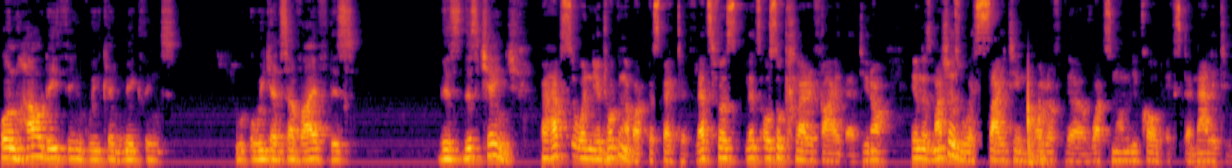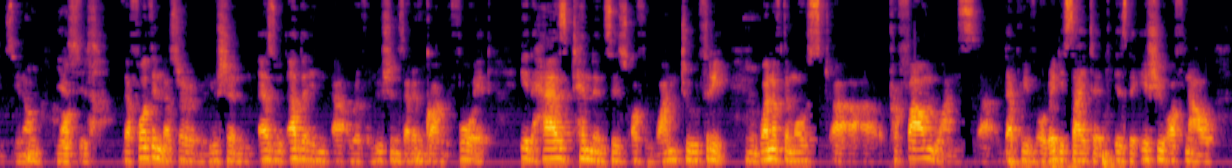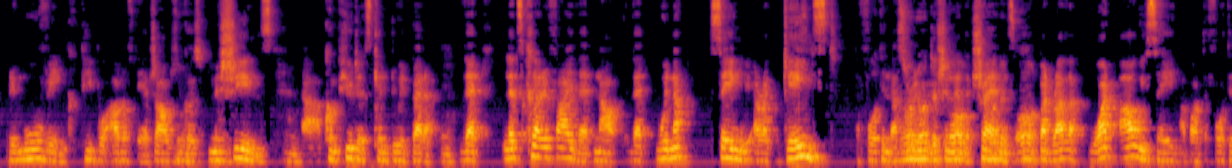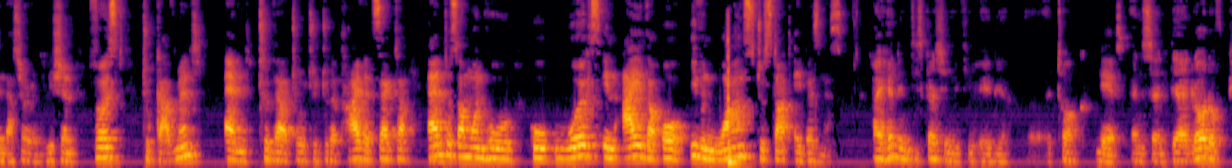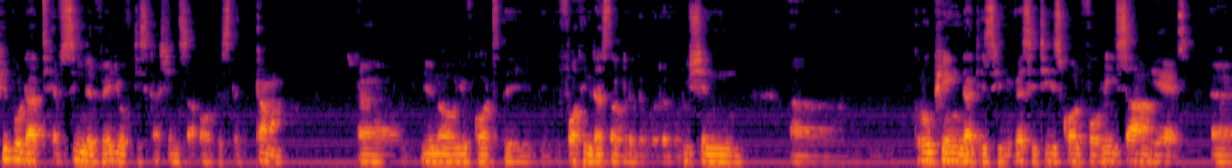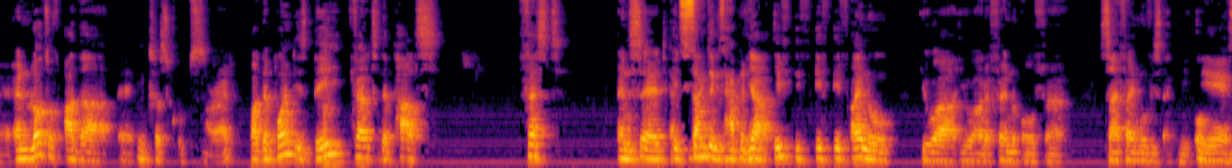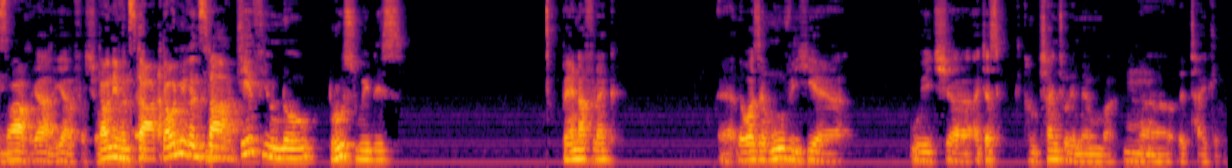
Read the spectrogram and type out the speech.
on how they think we can make things we can survive this this this change Perhaps when you're talking about perspective, let's first let's also clarify that you know, in as much as we're citing all of the what's normally called externalities, you know, yes of yes the fourth industrial revolution, as with other in, uh, revolutions that have gone before it, it has tendencies of one, two, three. Mm. One of the most uh, uh, profound ones uh, that we've already cited is the issue of now removing people out of their jobs because machines, Mm. uh, computers can do it better. Mm. That let's clarify that now that we're not saying we are against the fourth industrial No, revolution and the trends, Not at all. but rather what are we saying about the fourth industrial revolution? First to government and to the to, to, to the private sector and to someone who who works in either or even wants to start a business. I had a discussion with you earlier, a talk, Yes, and said there are a lot of people that have seen the value of discussions about this thing. come on. Uh, you know, you've got the, the fourth industrial revolution uh, grouping that is universities called for Forisa, Yes. uh, and lots of other uh, interest groups. All right. But the point is, they felt the pulse first and said That it's like- something's happening. yeah, if, if if if I know you are you are a fan of uh, sci-fi movies like me, oh Yes, mm, ah. yeah, yeah, for sure. Don't even start. Don't even Now, start. if you know Bruce Willis, Ben Affleck, uh, there was a movie here which uh, I just I'm trying to remember Mm. uh, the title,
